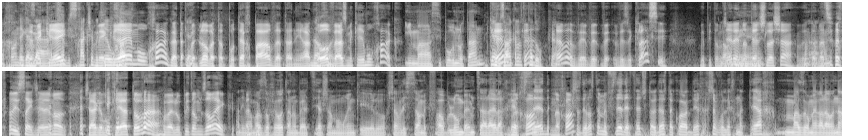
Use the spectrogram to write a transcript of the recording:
נכון. רגע, זה ה- ומקרה- זה המשחק שמקרה מקרה הורחק. מורחק, ואתה- כן. ו- לא, ואתה פותח פער ואתה נראה נכון. טוב, ואז מקרה מורחק. עם הסיפור עם לוטן. כן, הוא זרק עליו את הכדור. כן. חבר'ה, ו- ו- ו- וזה קלאסי. ופתאום לא, ג'לן אני- נותן שלושה, ואתה מנצח את המשחק, ג'לן עוד, שאגב, הוא כן, כן. קליעה טובה, אבל הוא פתאום זורק. אני ממש זוכר אותנו ביציע שם, אומרים כאילו, עכשיו לנסוע מכפר בלום באמצע הלילה אחרי נכון, הפסד. נכון. עכשיו, זה לא סתם הפסד, הפסד שאתה יודע שאתה כל הדרך עכשיו הולך לנתח מה זה אומר על העונה.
